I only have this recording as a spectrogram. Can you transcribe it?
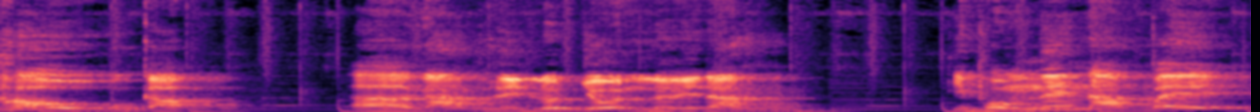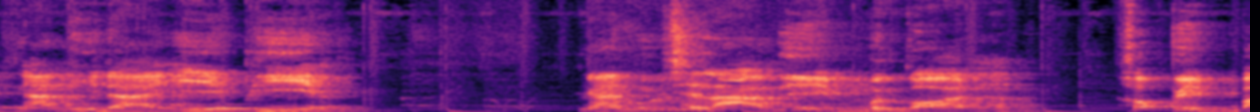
เท่าๆกับ งานผลิตรถยนต์เลยนะ ที่ผมแนะนำไปงานที่ได้ EXP อะงานหูฉลามนี่เมื่อก่อนเขาปิดไป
